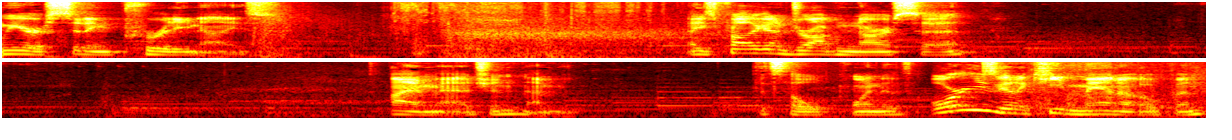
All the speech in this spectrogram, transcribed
we are sitting pretty nice. Uh, he's probably gonna drop Narset. I imagine. I mean, that's the whole point of... Or he's gonna keep mana open.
